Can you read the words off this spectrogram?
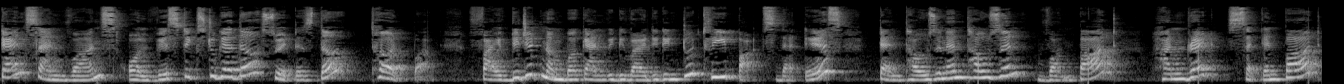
Tens and ones always sticks together so it is the third part. 5 digit number can be divided into 3 parts that is 10,000 and 1000 one part, 100 second part,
